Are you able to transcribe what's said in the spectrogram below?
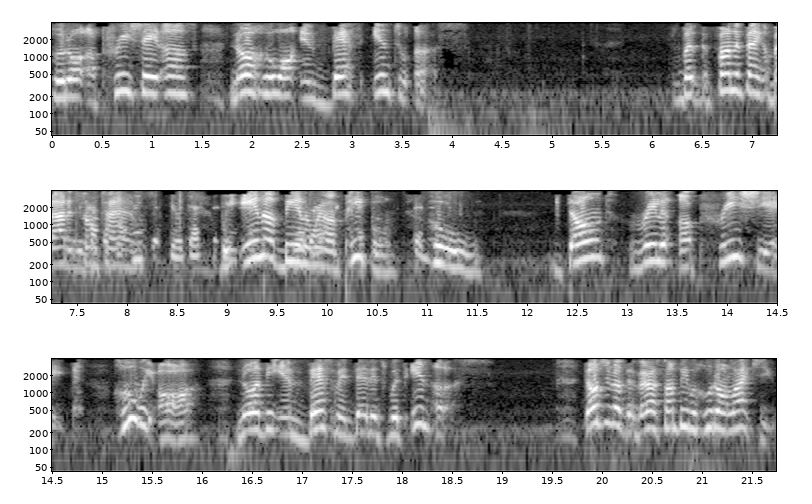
who don't appreciate us, nor who won't invest into us. But the funny thing about it sometimes we end up being around people who don't really appreciate who we are nor the investment that is within us. Don't you know that there are some people who don't like you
